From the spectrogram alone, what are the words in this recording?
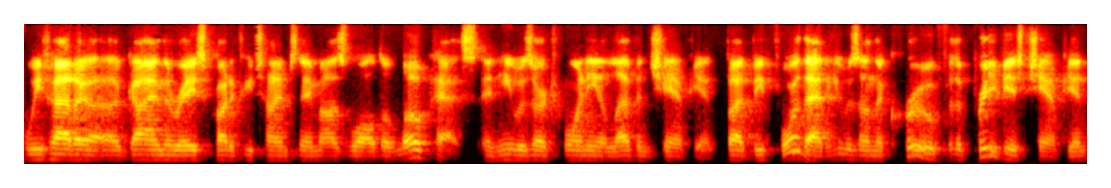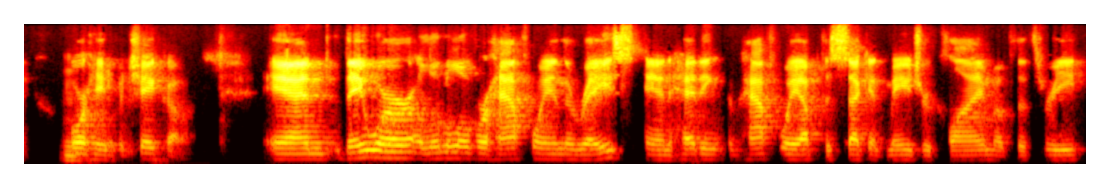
we've had a, a, guy in the race quite a few times named Oswaldo Lopez, and he was our 2011 champion. But before that, he was on the crew for the previous champion, hmm. Jorge mm-hmm. Pacheco. And they were a little over halfway in the race and heading halfway up the second major climb of the three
